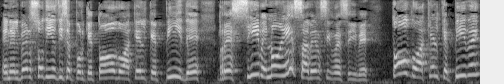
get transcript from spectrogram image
En el verso 10 dice, porque todo aquel que pide, recibe, no es saber si recibe, todo aquel que pide.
